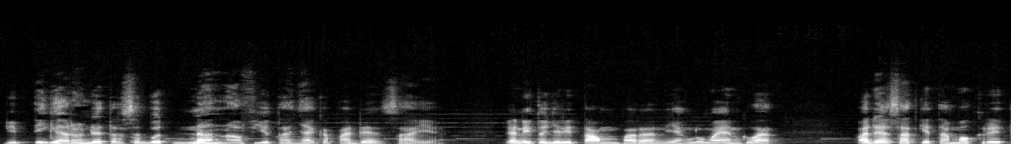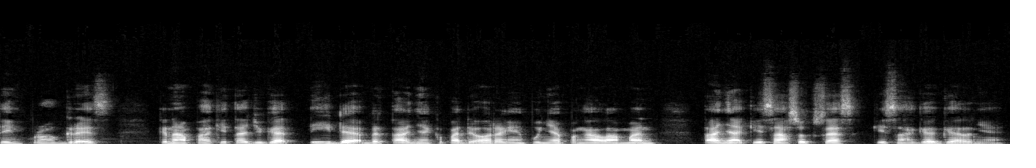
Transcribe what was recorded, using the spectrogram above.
di tiga ronde tersebut none of you tanya kepada saya. Dan itu jadi tamparan yang lumayan kuat. Pada saat kita mau creating progress, kenapa kita juga tidak bertanya kepada orang yang punya pengalaman, tanya kisah sukses, kisah gagalnya.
